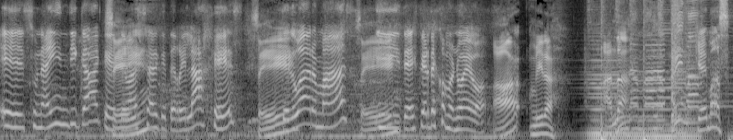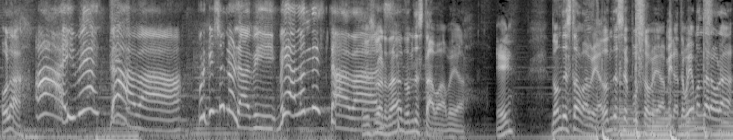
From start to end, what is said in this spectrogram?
es una índica que te va a hacer que te relajes, que duermas y te despiertes como nuevo. Ah, mira. Anda. ¿Qué más? Hola. Ay, Bea estaba. Porque yo no la vi. Bea, ¿dónde estaba? Es verdad, ¿dónde estaba, Bea? ¿Eh? ¿Dónde estaba Bea? ¿Dónde se puso Bea? Mira, te voy a mandar ahora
